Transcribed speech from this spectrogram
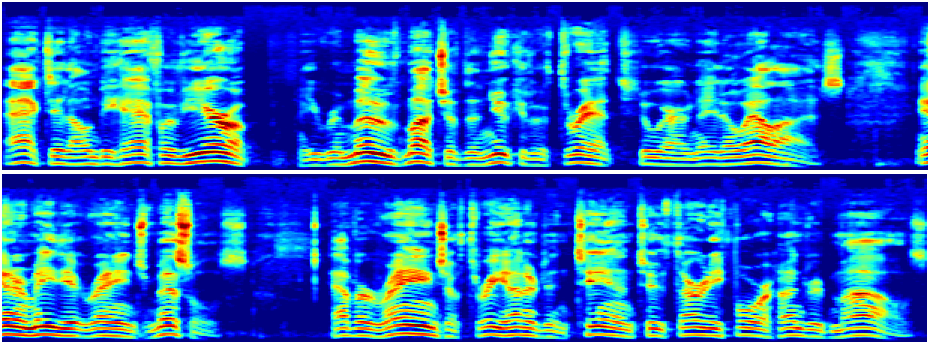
acted on behalf of Europe. He removed much of the nuclear threat to our NATO allies, intermediate range missiles, have a range of 310 to 3,400 miles.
